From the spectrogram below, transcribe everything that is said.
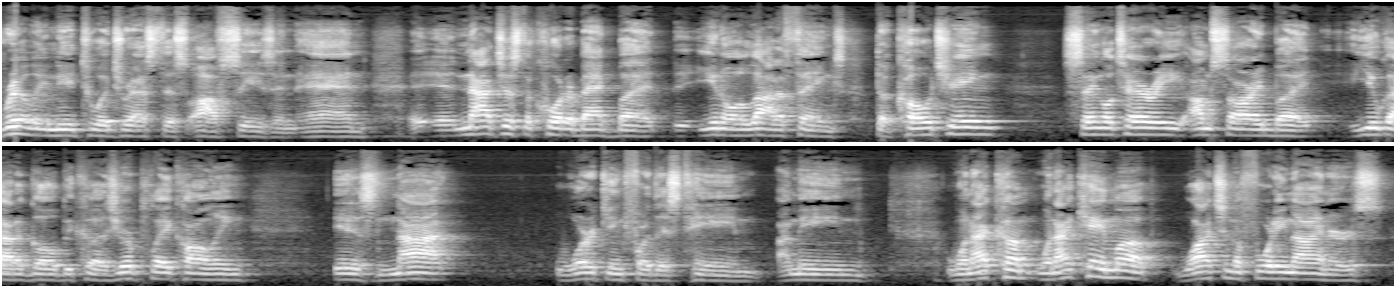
really need to address this offseason. And eh, not just the quarterback, but, you know, a lot of things. The coaching, Singletary, I'm sorry, but you got to go because your play calling is not working for this team. I mean, when I come when I came up watching the 49ers,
